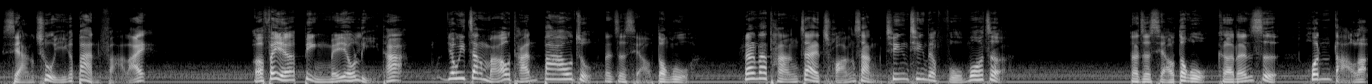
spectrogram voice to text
想出一个办法来。而菲儿并没有理他，用一张毛毯包住那只小动物，让它躺在床上，轻轻地抚摸着。那只小动物可能是昏倒了，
